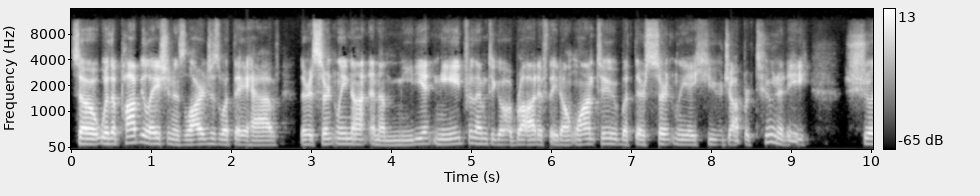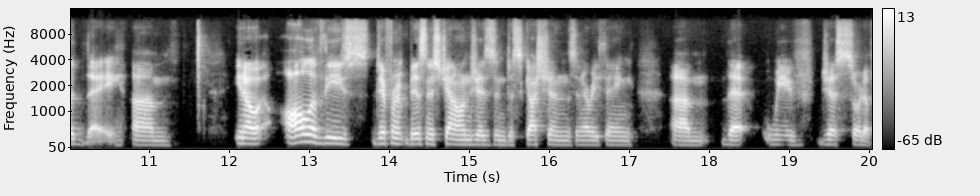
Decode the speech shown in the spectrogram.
So, with a population as large as what they have, there is certainly not an immediate need for them to go abroad if they don't want to, but there's certainly a huge opportunity should they. Um, you know, all of these different business challenges and discussions and everything um, that we've just sort of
